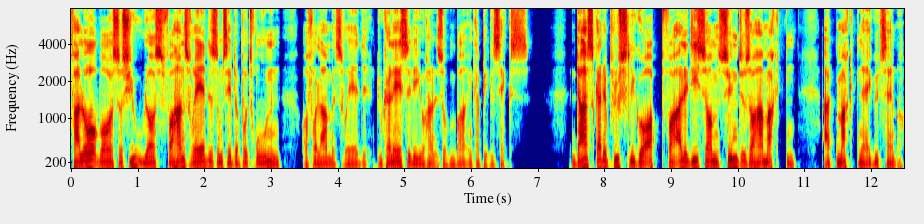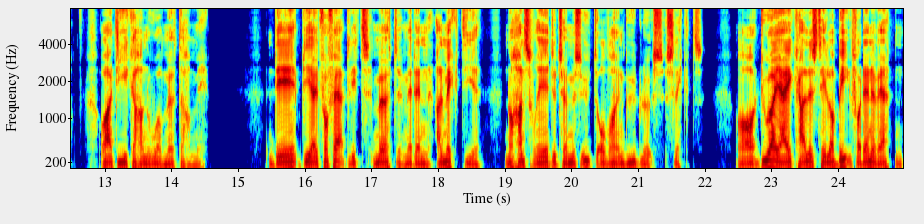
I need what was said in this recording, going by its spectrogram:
fald over os og skjul os for hans vrede, som sitter på tronen, og for lammets vrede. Du kan læse det i Johannes åbenbaring kapitel 6. Der skal det pludselig gå op for alle de, som syntes og har magten, at magten er i Guds hænder, og at de ikke har noget at møte ham med. Det bliver et forfærdeligt møte med den almægtige, når hans vrede tømmes ud over en gudløs slægt. Og du og jeg kaldes til at bede for denne verden,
